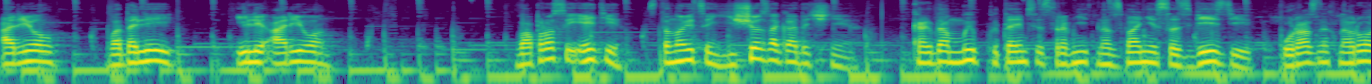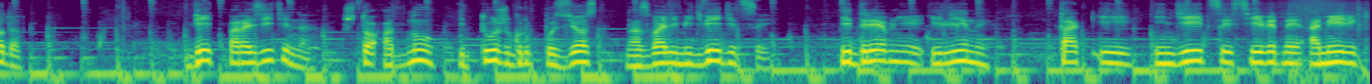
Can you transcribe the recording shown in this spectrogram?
Орел, Водолей или Орион. Вопросы эти становятся еще загадочнее, когда мы пытаемся сравнить названия созвездий у разных народов. Ведь поразительно, что одну и ту же группу звезд назвали медведицей, и древние Илины, так и индейцы Северной Америки.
